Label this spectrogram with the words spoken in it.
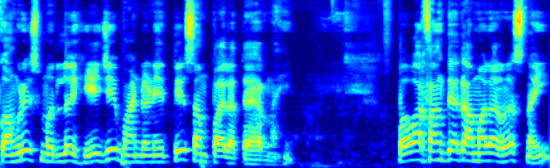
काँग्रेसमधलं हे जे भांडण आहे ते संपायला तयार नाही. पवार सांगतात आम्हाला रस नाही.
